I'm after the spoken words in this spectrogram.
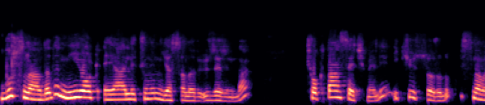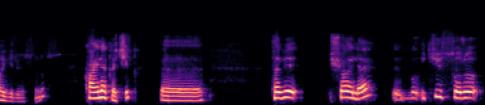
Bu sınavda da New York eyaletinin yasaları üzerinden çoktan seçmeli 200 soruluk bir sınava giriyorsunuz. Kaynak açık. Ee, tabii şöyle bu 200 soru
